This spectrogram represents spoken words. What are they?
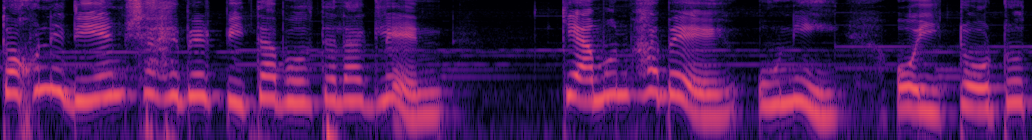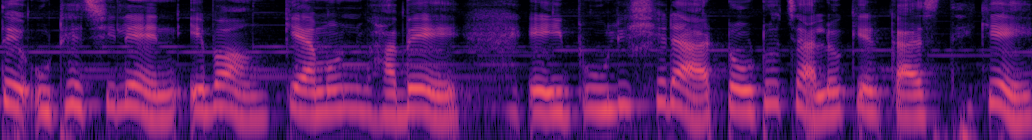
তখনই ডিএম সাহেবের পিতা বলতে লাগলেন কেমনভাবে উনি ওই টোটোতে উঠেছিলেন এবং কেমনভাবে এই পুলিশেরা টোটো চালকের কাছ থেকে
